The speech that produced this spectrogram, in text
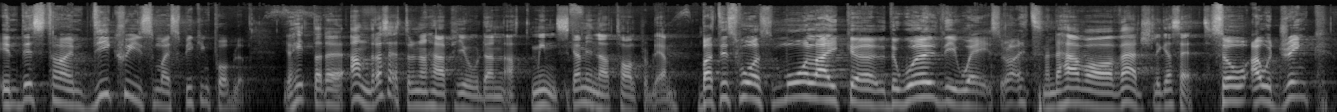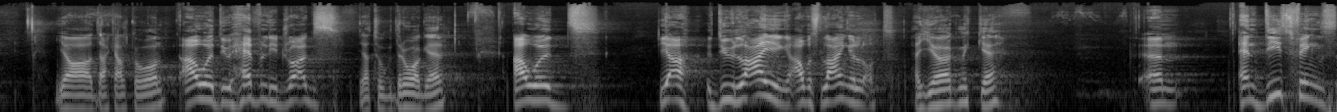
in this time, decrease my speaking problem. Jag hittade andra sätt under den här perioden att minska mina talproblem. But this was more like uh, the worldly ways, right? Men det här var världsliga sätt. So I would drink, Jag drack alkohol, I would do heavily drugs, jag tog droger, I would, yeah, do lying. I was lying a lot. jag ljög mycket. Um, and these things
